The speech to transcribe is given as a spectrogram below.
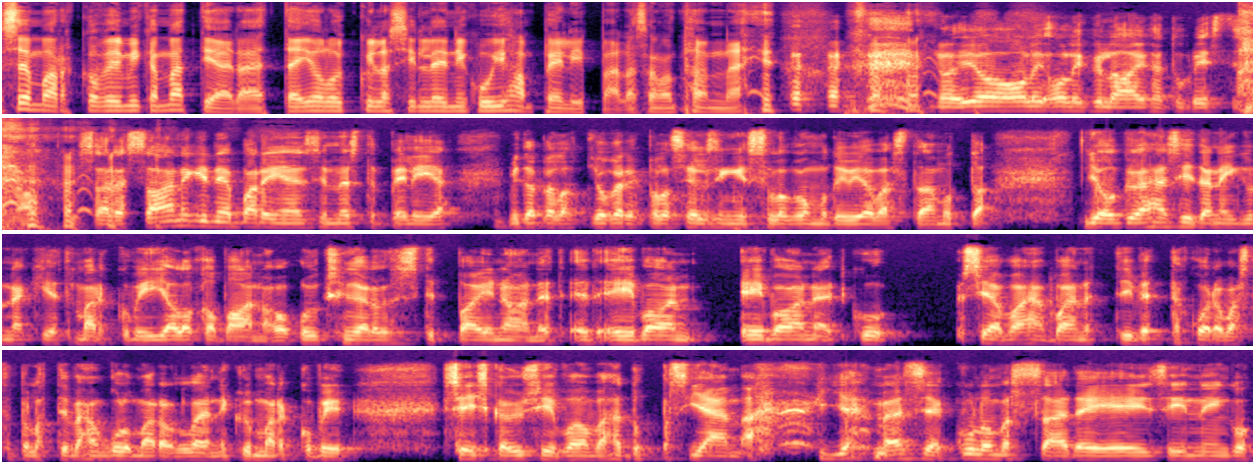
se Markovi, mikä mä tiedän, että ei ollut kyllä silleen niin kuin ihan pelipäällä, sanotaan näin. no joo, oli, oli kyllä aika turistisena sarjassa, ainakin ne pari ensimmäistä peliä, mitä pelat, Jokerit pelasi Helsingissä Lokomotivia vastaan, mutta joo, kyllähän siitä niin kuin näki, että Markovin jalka vaan alkoi yksinkertaisesti painaa, että, että ei vaan, ei vaan että kun siellä vähän painettiin vettä korvasta, pelattiin vähän kulmaralleen, niin kyllä Markkovi 79 vaan vähän tuppasi jäämään, jäämään siellä kulmassa, että ei, ei, siinä niin kuin,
